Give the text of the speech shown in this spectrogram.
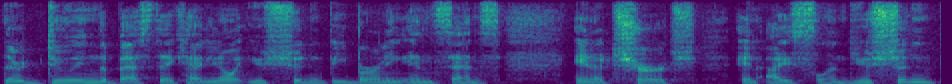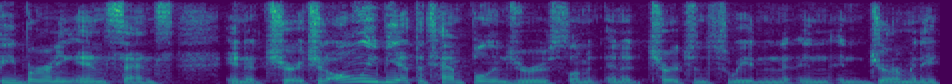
They're doing the best they can. You know what? You shouldn't be burning incense in a church in Iceland. You shouldn't be burning incense in a church. It should only be at the temple in Jerusalem, in a church in Sweden, in, in Germany.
